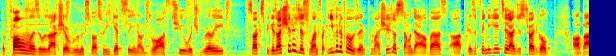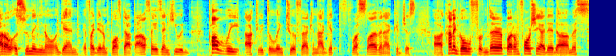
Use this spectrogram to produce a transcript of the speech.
The problem was it was actually a runic spell, so he gets to, you know, draw two, which really Sucks because I should have just went for even if it was Imperm, I should have just summoned the Albaz. Uh, because if it negates it, I just tried to go uh, battle, assuming, you know, again, if I didn't buff that battle phase, then he would probably activate the link to effect and I get the thrust live and I could just uh, kind of go from there. But unfortunately, I did uh, miss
